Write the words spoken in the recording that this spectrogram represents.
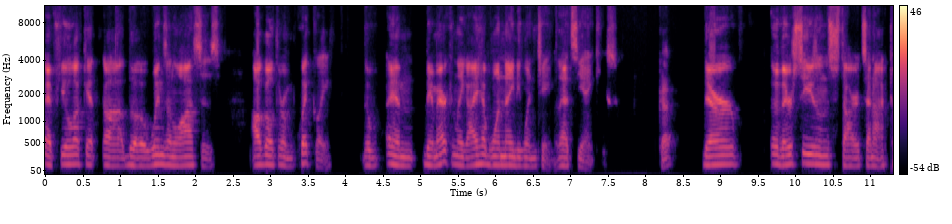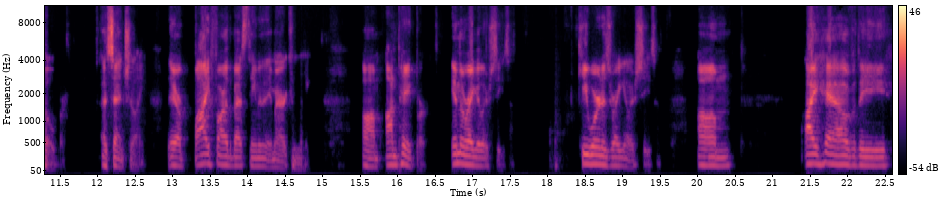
if you look at uh, the wins and losses, I'll go through them quickly. The in the American League, I have 190 win team. and That's the Yankees. Okay. Their their season starts in October. Essentially, they are by far the best team in the American League um, on paper in the regular season. Keyword is regular season. Um, I have the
